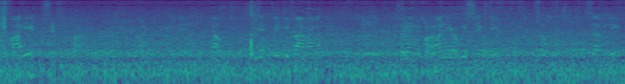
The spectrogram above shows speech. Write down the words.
That's five years. 65. No, he's at 55 right now. So then 55. one year will be 60. So 70.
